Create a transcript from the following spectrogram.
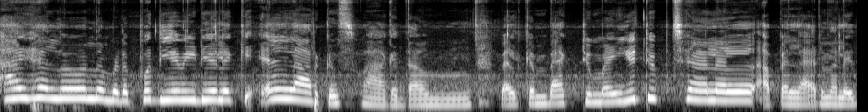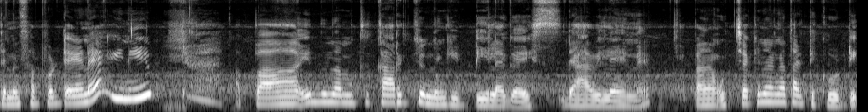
ഹായ് ഹലോ. നമ്മുടെ പുതിയ വീഡിയോയിലേക്ക് എല്ലാവർക്കും സ്വാഗതം. Welcome back to my YouTube channel അപ്പോൾ എല്ലാവരും നല്ല ഇതിനെ സപ്പോർട്ട് ചെയ്യണേ ഇനിയും അപ്പോൾ ഇന്ന് നമുക്ക് കറിക്കൊന്നും കിട്ടിയില്ല ഗൈസ് രാവിലെ തന്നെ. അപ്പോൾ ഉച്ചയ്ക്ക് ഞങ്ങൾ തട്ടിക്കൂട്ടി.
